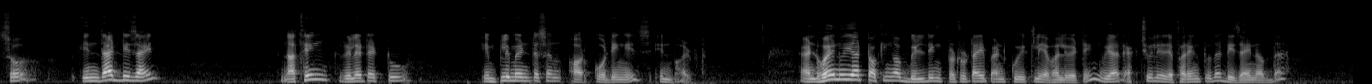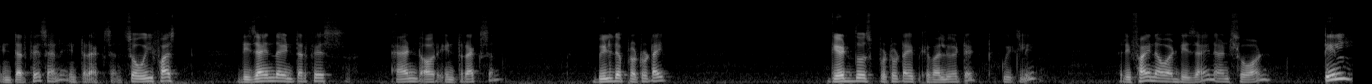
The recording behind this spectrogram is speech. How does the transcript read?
So, in that design nothing related to implementation or coding is involved. And when we are talking of building prototype and quickly evaluating, we are actually referring to the design of the interface and interaction. So, we first design the interface and or interaction, build a prototype, get those prototype evaluated quickly, refine our design and so on till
